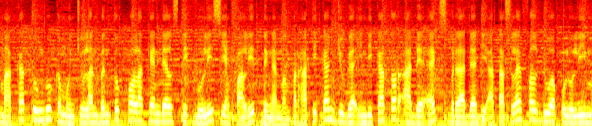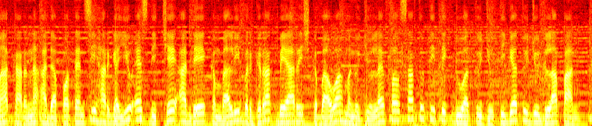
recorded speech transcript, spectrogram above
maka tunggu kemunculan bentuk pola candlestick bullish yang valid dengan memperhatikan juga indikator ADX berada di atas level 25 karena ada potensi harga USD CAD kembali bergerak bearish ke bawah menuju level 1.27378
